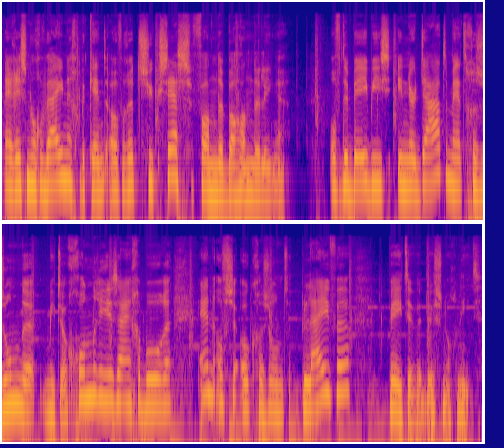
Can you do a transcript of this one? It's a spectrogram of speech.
er is nog weinig bekend over het succes van de behandelingen. Of de baby's inderdaad met gezonde mitochondriën zijn geboren en of ze ook gezond blijven, weten we dus nog niet.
